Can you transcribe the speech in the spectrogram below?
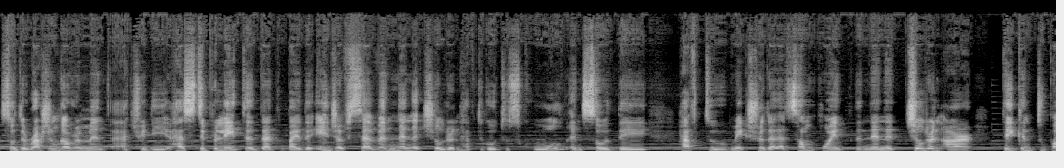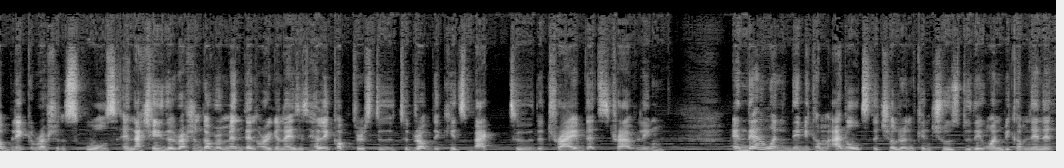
so the Russian government actually has stipulated that by the age of seven, Nenet children have to go to school. And so they have to make sure that at some point the Nenet children are taken to public Russian schools. And actually, the Russian government then organizes helicopters to, to drop the kids back to the tribe that's traveling. And then when they become adults, the children can choose do they want to become Nenet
